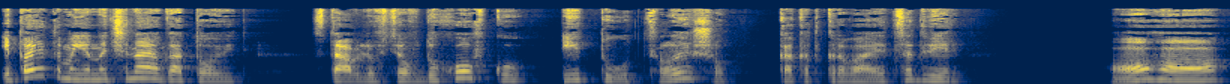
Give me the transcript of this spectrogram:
и поэтому я начинаю готовить. Ставлю все в духовку, и тут слышу, как открывается дверь. «Ого!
